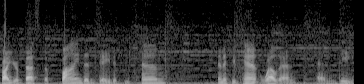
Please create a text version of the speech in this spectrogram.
Try your best to find a date if you can. And if you can't, well then, and D.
